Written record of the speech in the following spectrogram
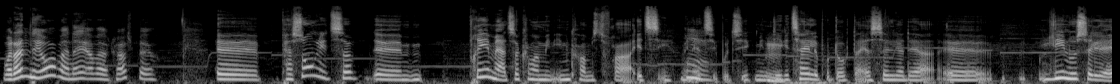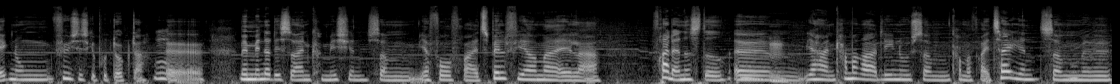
hvordan lever man af at være cosplayer? Øh, personligt så... Øh, Primært så kommer min indkomst fra Etsy, min Mm. Etsy-butik, mine Mm. digitale produkter, jeg sælger der. Øh, lige nu sælger jeg ikke nogen fysiske produkter, mm. øh, medmindre det så er en commission, som jeg får fra et spilfirma eller fra et andet sted. Mm. Øh, jeg har en kammerat lige nu, som kommer fra Italien, som Mm. øh,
